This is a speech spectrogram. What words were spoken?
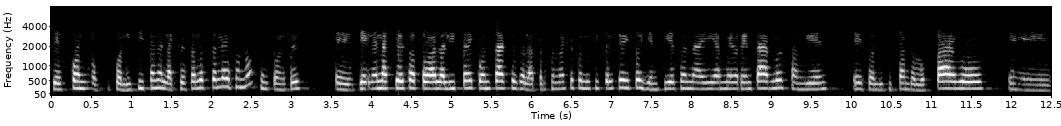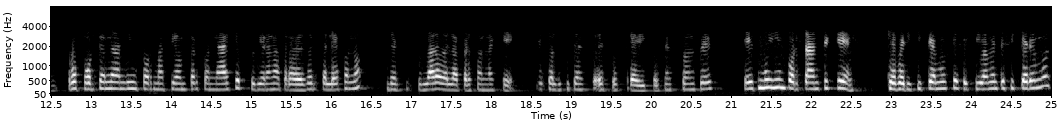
que es cuando solicitan el acceso a los teléfonos, entonces eh, tienen acceso a toda la lista de contactos de la persona que solicita el crédito y empiezan ahí a amedrentarlos, también eh, solicitando los pagos, eh, proporcionando información personal que obtuvieran a través del teléfono del titular o de la persona que, que solicita estos créditos. Entonces, es muy importante que que verifiquemos que efectivamente si queremos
